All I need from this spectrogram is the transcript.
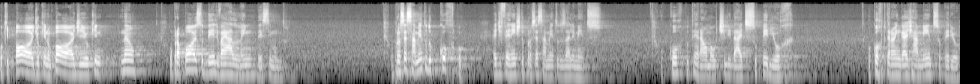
o que pode, o que não pode, o que. Não. O propósito dele vai além desse mundo. O processamento do corpo é diferente do processamento dos alimentos. O corpo terá uma utilidade superior. O corpo terá um engajamento superior.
